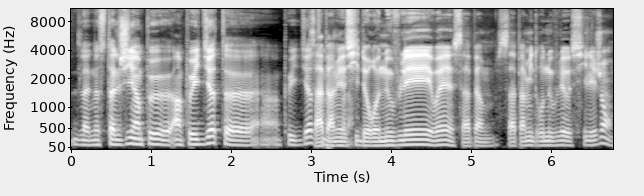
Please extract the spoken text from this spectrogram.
de la nostalgie un peu, un peu idiote. euh, un peu idiote Ça a permis voilà. aussi de renouveler, ouais, ça a, ça a permis de renouveler aussi les gens.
